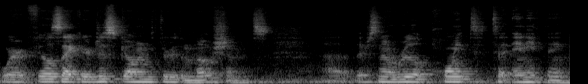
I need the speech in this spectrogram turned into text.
where it feels like you're just going through the motions. Uh, there's no real point to anything.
